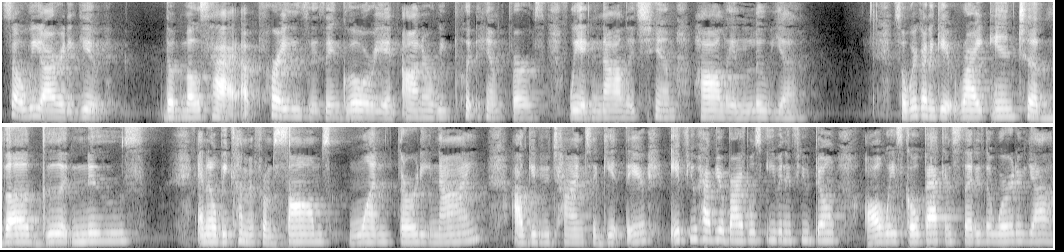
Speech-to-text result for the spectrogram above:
So we already give the Most High our praises and glory and honor. We put Him first. We acknowledge Him. Hallelujah. So we're going to get right into the good news. And it'll be coming from Psalms 139. I'll give you time to get there. If you have your Bibles, even if you don't, always go back and study the word of Yah,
